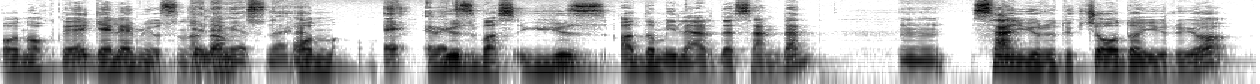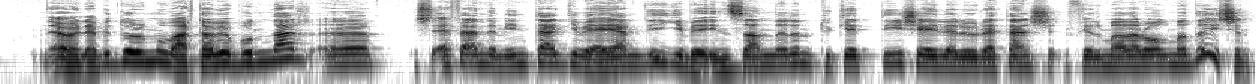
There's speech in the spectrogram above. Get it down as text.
o noktaya gelemiyorsun. Adam Gelemiyorsun, evet. 10 E, evet. 100 bas 100 adım ileride senden. Sen yürüdükçe o da yürüyor. Öyle bir durumu var. Tabii bunlar e, işte efendim Intel gibi, AMD gibi insanların tükettiği şeyleri üreten firmalar olmadığı için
